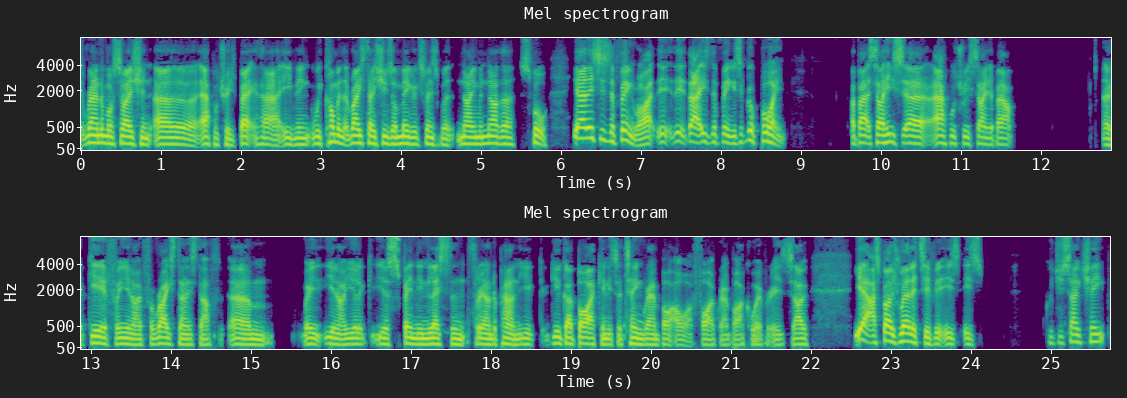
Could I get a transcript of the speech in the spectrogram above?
random observation. Uh, apple trees back that evening. We comment that race day shoes are mega expensive, but name another sport. Yeah, this is the thing, right? It, it, that is the thing. It's a good point about. So he's uh, apple tree saying about uh, gear for you know for race day and stuff. Um, where you know you're you're spending less than three hundred pound. You you go biking, it's a ten grand bike or a five grand bike or whatever it is. So yeah, I suppose relative it is is could you say cheap?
